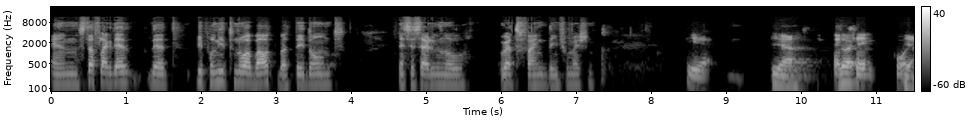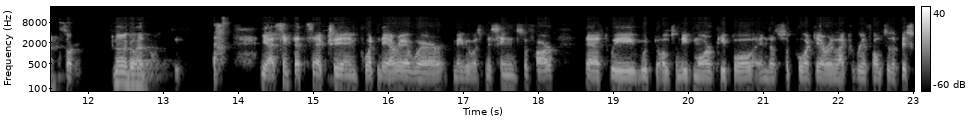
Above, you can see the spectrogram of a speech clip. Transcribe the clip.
and stuff like that that people need to know about, but they don't necessarily know where to find the information. Yeah, Yeah. that's So- important. Sorry. No, no, go ahead. Yeah, I think that's actually an important area where maybe was missing so far. That we would also need more people in the support area. Like we have also the Bisq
